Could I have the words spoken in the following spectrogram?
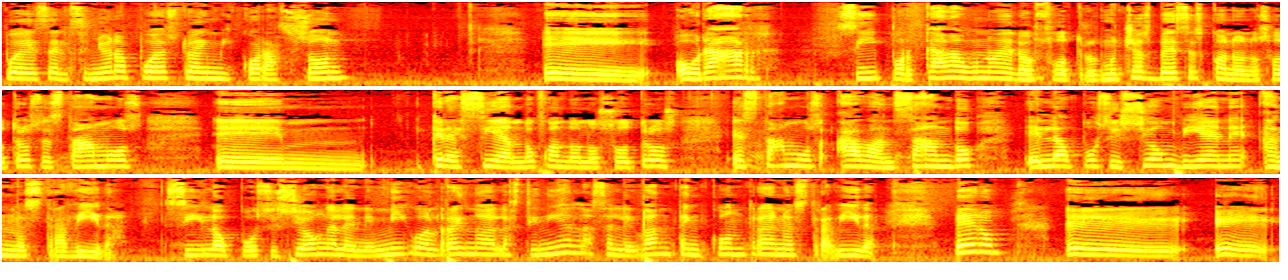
pues el Señor ha puesto en mi corazón eh, orar, sí, por cada uno de nosotros. Muchas veces cuando nosotros estamos em, creciendo, cuando nosotros estamos avanzando, eh, la oposición viene a nuestra vida. Si la oposición, el enemigo, el reino de las tinieblas se levanta en contra de nuestra vida. Pero, eh, eh,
